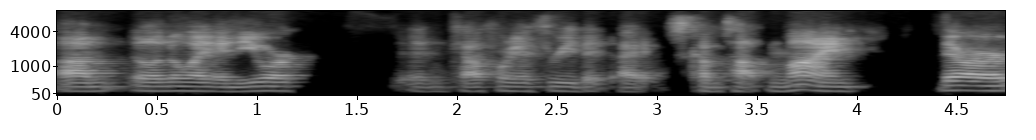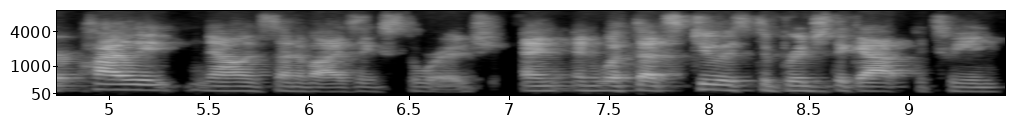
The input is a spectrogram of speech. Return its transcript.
um, Illinois and New York and California, three that I, come top of mind, there are highly now incentivizing storage. And, and what that's to is to bridge the gap between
